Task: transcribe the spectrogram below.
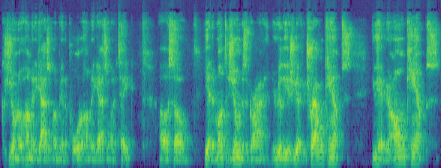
because you don't know how many guys are going to be in the portal, how many guys are going to take. Uh, so yeah, the month of June is a grind. It really is. You have your travel camps, you have your own camps,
